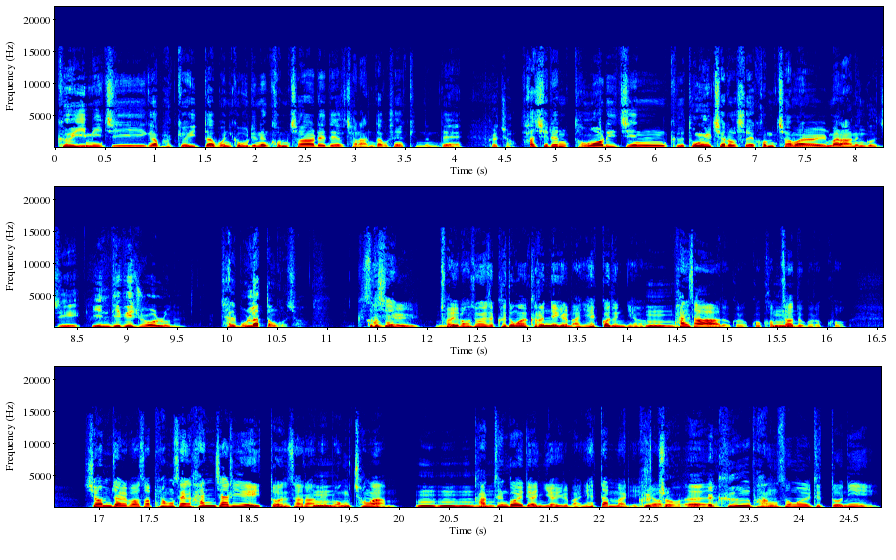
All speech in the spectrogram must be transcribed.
그 이미지가 바뀌어 있다 보니까 우리는 검찰에 대해서 잘 안다고 생각했는데 그렇죠. 사실은 덩어리진 그 동일체로서의 검찰만 아는 거지 인디비주얼로는 잘 몰랐던 거죠. 사실 저희 방송에서 그동안 그런 얘기를 많이 했거든요. 음. 판사도 그렇고 검사도 그렇고 시험 잘 봐서 평생 한 자리에 있던 사람의 음. 멍청함 음, 음, 음, 같은 거에 대한 이야기를 많이 했단 말이에요. 그렇죠. 예. 그 방송을 듣더니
